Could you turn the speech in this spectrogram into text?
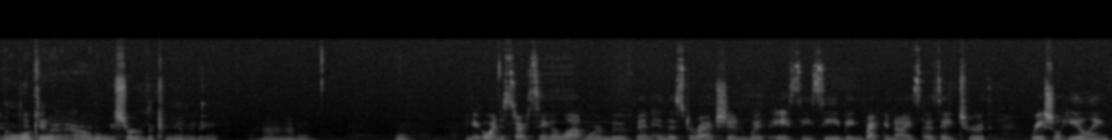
and looking at how do we serve the community. And you're going to start seeing a lot more movement in this direction with ACC being recognized as a truth, racial healing,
